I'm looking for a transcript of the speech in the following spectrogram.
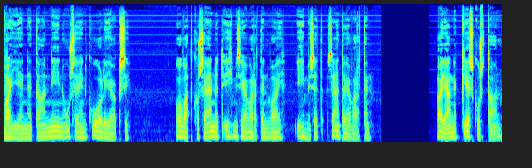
vaiennetaan niin usein kuoliaksi. Ovatko säännöt ihmisiä varten vai ihmiset sääntöjä varten? Ajan keskustaan.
